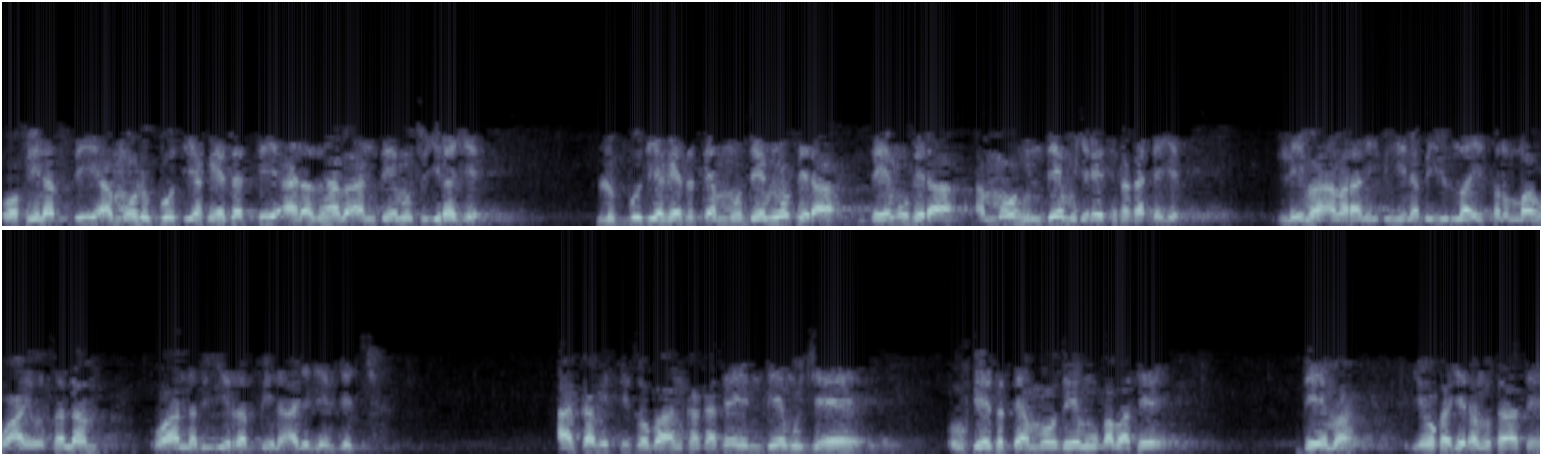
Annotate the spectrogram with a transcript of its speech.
وفي نفسي أمو لبوت يكيستي أن أذهب أن ديمو تجرجي لبوت يكيستي أمو ديمو فرا ديمو فرا أمو هنديمو جريتك كدجت لما أمرني به نبي الله صلى الله عليه وسلم وأن نبي ربنا أجج الجج sobaan kakatee hin deemu je'ee uf keessatti ammoo deemuu qabatee deema yoo ka jedhamu taate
